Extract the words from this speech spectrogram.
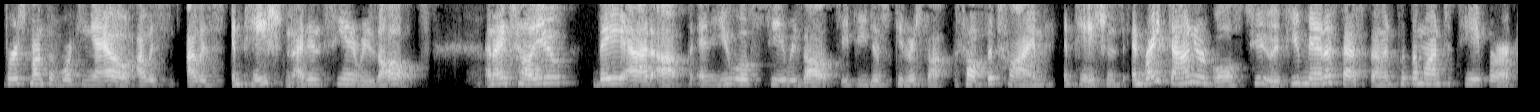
first month of working out, I was I was impatient. I didn't see any results, and I tell you, they add up and you will see results if you just give yourself the time and patience and write down your goals too. If you manifest them and put them onto paper,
